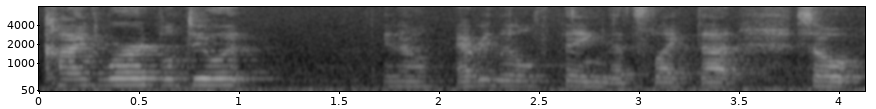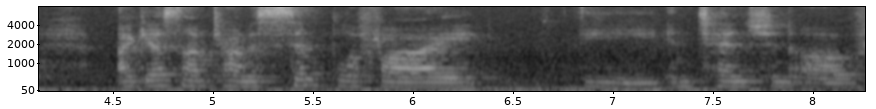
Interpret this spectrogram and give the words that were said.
Kind word will do it. You know, every little thing that's like that. So I guess I'm trying to simplify the intention of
